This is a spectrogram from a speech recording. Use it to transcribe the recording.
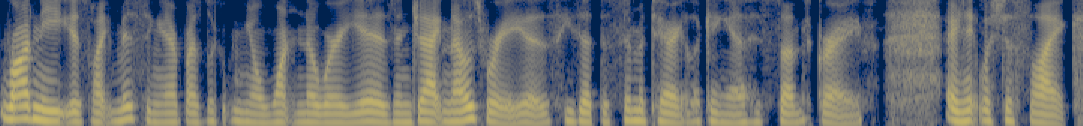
rodney is like missing everybody's looking you know wanting to know where he is and jack knows where he is. He's at the cemetery looking at his son's grave and it was just like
